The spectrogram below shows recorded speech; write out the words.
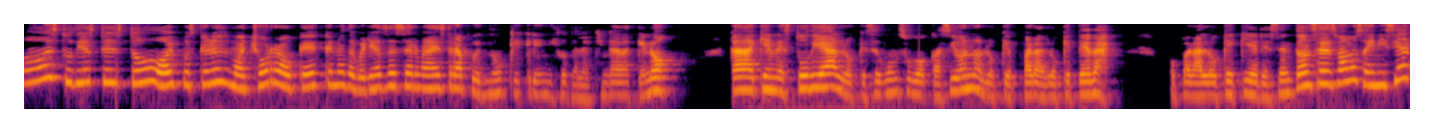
ah, estudiaste esto, ay, pues que eres machorra o qué, que no deberías de ser maestra. Pues no, ¿qué creen, hijos de la chingada? Que no. Cada quien estudia lo que según su vocación o lo que para lo que te da o para lo que quieres. Entonces, vamos a iniciar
